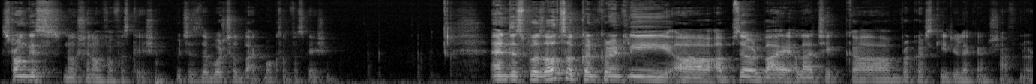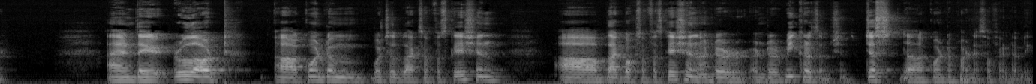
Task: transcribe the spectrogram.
strongest notion of obfuscation, which is the virtual black box obfuscation. And this was also concurrently uh, observed by Alagic, uh, Brakerski, Dulek, and Schaffner. And they rule out uh, quantum virtual black obfuscation, uh, black box obfuscation under under weaker assumptions, just the quantum hardness of LW.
